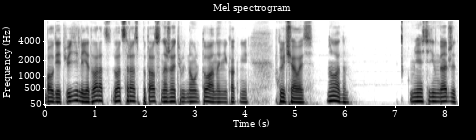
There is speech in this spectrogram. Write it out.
Обалдеть, видели? Я 20, 20 раз пытался нажать на ульту, а она никак не включалась. Ну ладно. У меня есть один гаджет.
